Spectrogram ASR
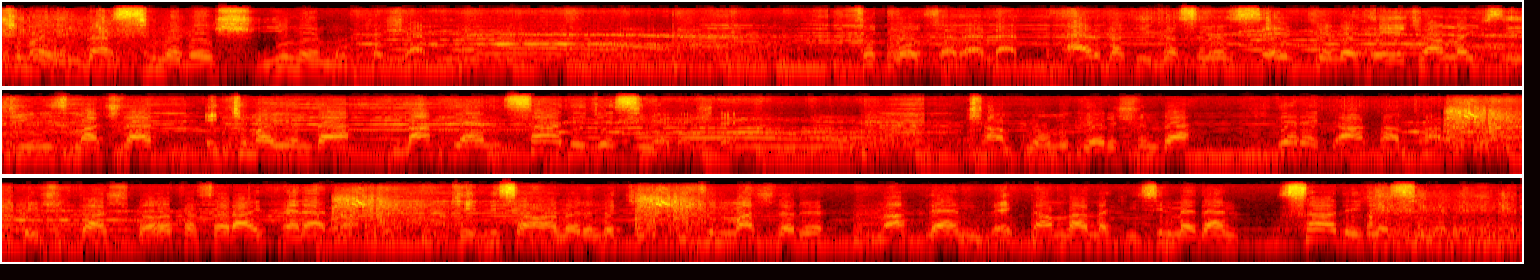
Ekim ayında Sine 5 yine muhteşem. Futbol severler, her dakikasını zevkle ve heyecanla izleyeceğiniz maçlar Ekim ayında naklen sadece Sine 5'te. Şampiyonluk yarışında giderek artan tansiyon. Beşiktaş, Galatasaray, Fenerbahçe. Kendi sahalarındaki bütün maçları naklen reklamlarla kesilmeden sadece Sine 5'te.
